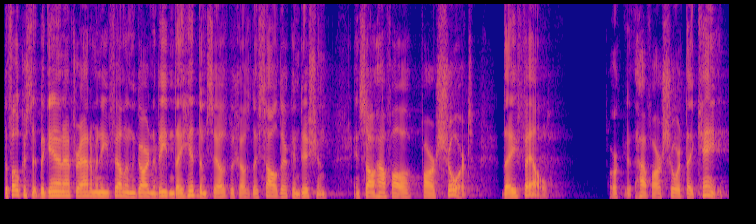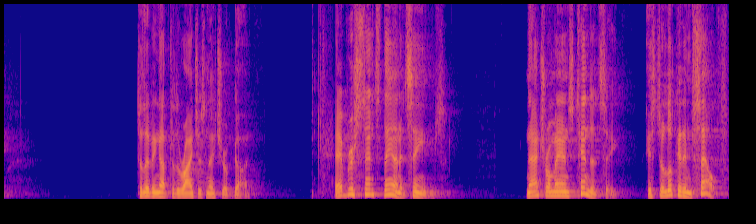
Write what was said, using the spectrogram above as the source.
The focus that began after Adam and Eve fell in the Garden of Eden. They hid themselves because they saw their condition and saw how far, far short they fell or how far short they came to living up to the righteous nature of God. Ever since then, it seems, natural man's tendency is to look at himself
